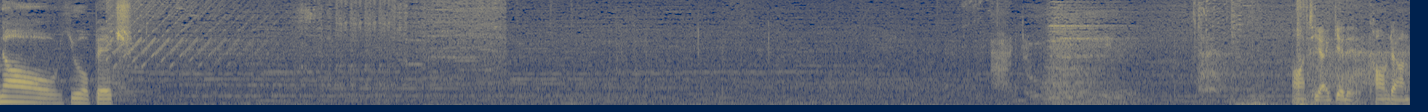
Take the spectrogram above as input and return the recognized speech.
No, you little bitch. Auntie, I get it. Calm down.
